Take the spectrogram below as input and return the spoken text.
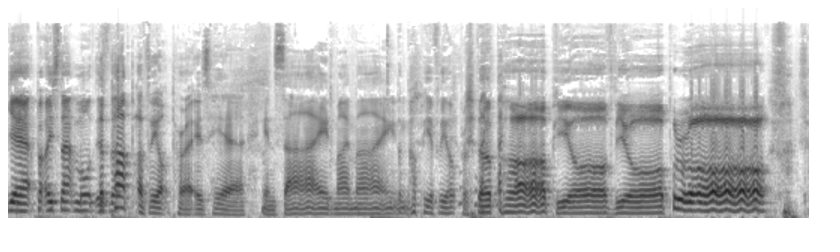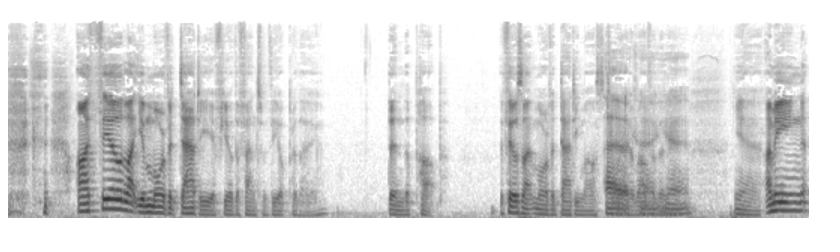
Yeah, but is that more The that pup of the opera is here inside my mind. the puppy of the opera? the puppy of the opera. I feel like you're more of a daddy if you're the Phantom of the Opera, though, than the pup. It feels like more of a daddy mask Oh, okay, rather than yeah. yeah. I mean,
